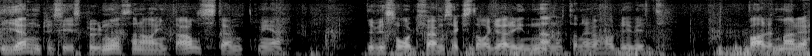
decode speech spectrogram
Igen precis, prognoserna har inte alls stämt med det vi såg 5-6 dagar innan utan det har blivit varmare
